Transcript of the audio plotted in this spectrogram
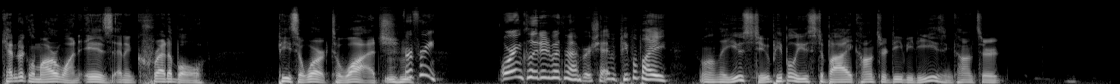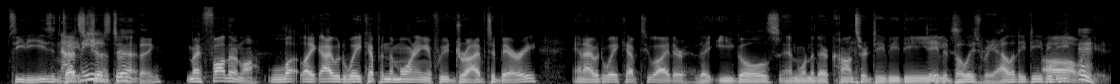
Kendrick Lamar one is an incredible piece of work to watch. for free or included with membership. Yeah, people buy. Well, they used to. People used to buy concert DVDs and concert CDs and Not tapes that just sort it. of thing. My father-in-law, lo- like I would wake up in the morning if we'd drive to Barrie, and I would wake up to either the Eagles and one of their concert DVDs. David Bowie's reality DVD. Oh, Mm.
